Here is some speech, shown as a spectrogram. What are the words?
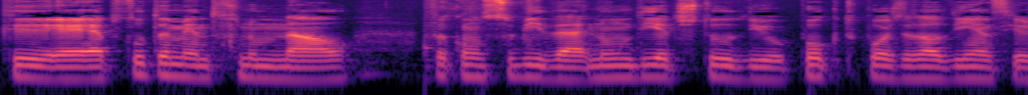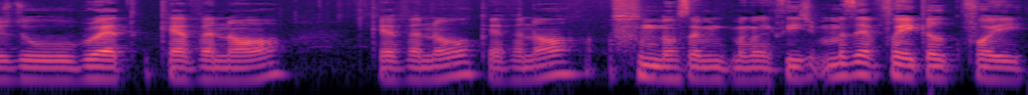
que é absolutamente fenomenal. Foi concebida num dia de estúdio pouco depois das audiências do Brett Kavanaugh, Kavanaugh, Kavanaugh, não sei muito bem como é que se diz, mas é, foi aquele que foi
